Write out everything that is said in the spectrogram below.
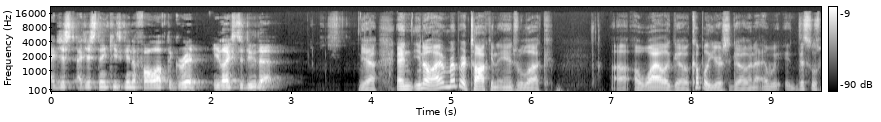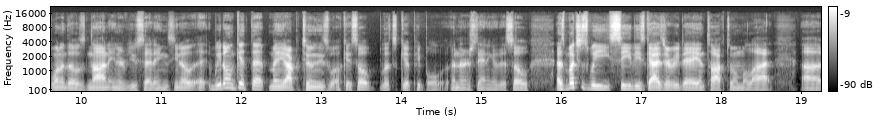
I just I just think he's going to fall off the grid. He likes to do that. Yeah, and you know I remember talking to Andrew Luck uh, a while ago, a couple of years ago, and I, we, this was one of those non-interview settings. You know, uh, we don't get that many opportunities. Okay, so let's give people an understanding of this. So, as much as we see these guys every day and talk to them a lot, uh,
